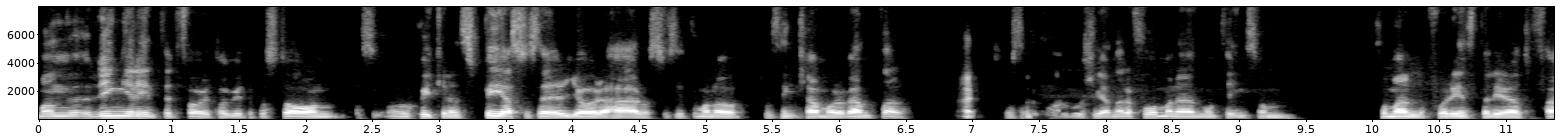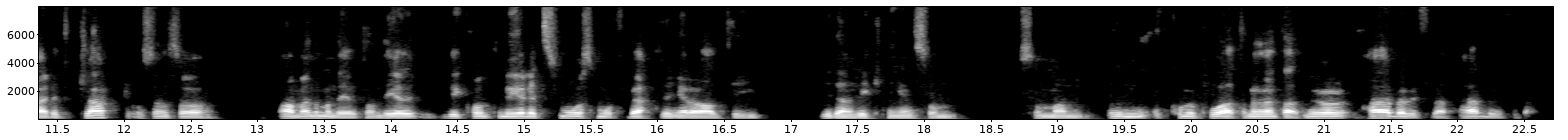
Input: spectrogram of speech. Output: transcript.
man ringer inte ett företag ute på stan och skickar en spes och säger gör det här och så sitter man på sin kammare och väntar. Nej. Och sen ett halvår senare får man någonting som, som man får installerat och färdigt och klart och sen så använder man det. Utan det, är, det är kontinuerligt små, små förbättringar av allting i den riktningen som, som man kommer på att men vänta, nu här behöver vi förbättra, här behöver vi förbättra.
